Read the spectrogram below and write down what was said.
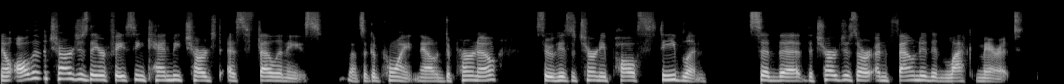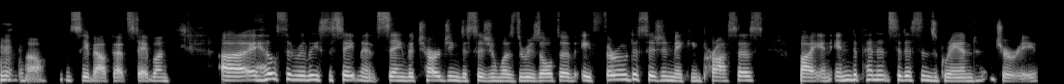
Now, all the charges they are facing can be charged as felonies. That's a good point. Now, DePerno, through his attorney Paul Stablein, said that the charges are unfounded and lack merit. Mm-mm. Well, we'll see about that, Stablein. Uh, Hilson released a statement saying the charging decision was the result of a thorough decision making process by an independent citizens grand jury,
